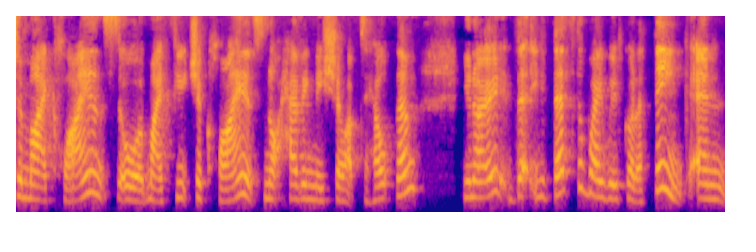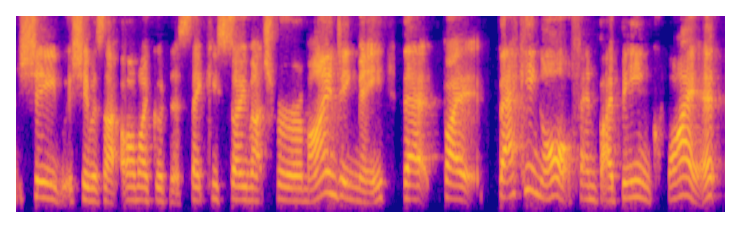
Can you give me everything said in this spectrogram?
to my clients or my future clients not having me show up to help them. You know that that's the way we've got to think. And she she was like oh my goodness thank you so much for reminding me that by backing off and by being quiet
